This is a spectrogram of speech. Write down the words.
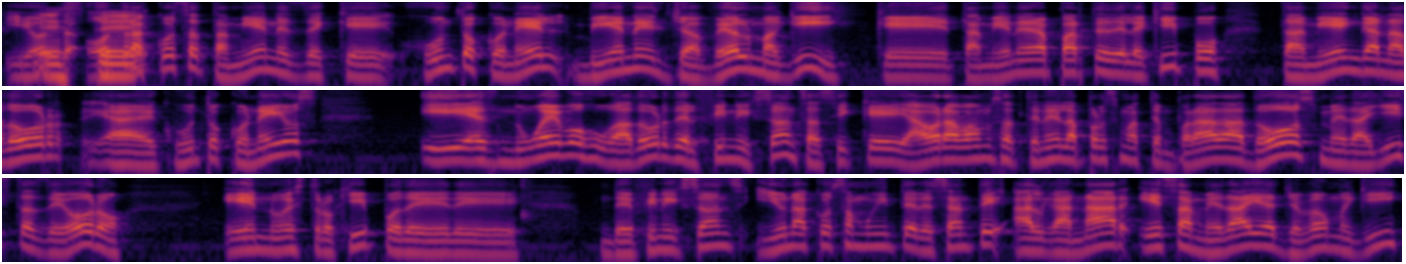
Y otra, este otra cosa también es de que junto con él viene Javel McGee, que también era parte del equipo, también ganador eh, junto con ellos y es nuevo jugador del Phoenix Suns. Así que ahora vamos a tener la próxima temporada dos medallistas de oro en nuestro equipo de, de, de Phoenix Suns. Y una cosa muy interesante, al ganar esa medalla, JaVale McGee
